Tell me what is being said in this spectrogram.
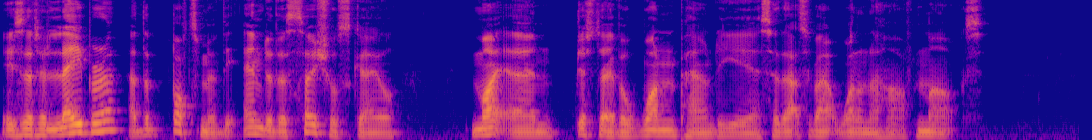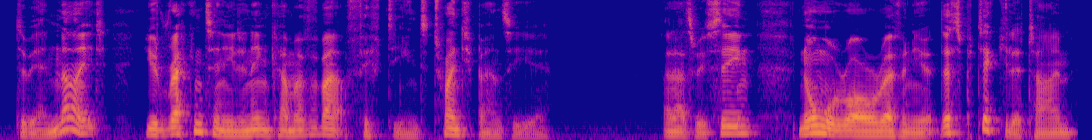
is that a labourer at the bottom of the end of the social scale might earn just over £1 a year, so that's about one and a half marks. To be a knight, you'd reckon to need an income of about 15 to £20 a year. And as we've seen, normal royal revenue at this particular time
